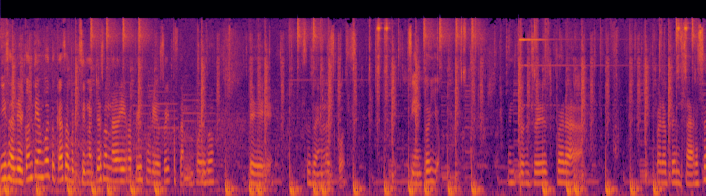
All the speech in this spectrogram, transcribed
y salir con tiempo de tu casa, porque si no quieres andar ahí rápido y furioso, y pues también por eso eh, suceden las cosas. Siento yo. Entonces, para, para pensarse,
